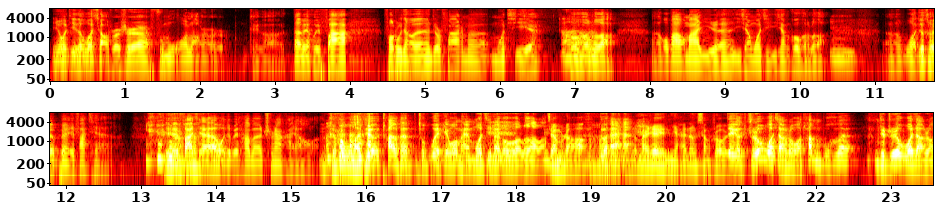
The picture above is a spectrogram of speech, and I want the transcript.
因为我记得我小时候是父母老是这个单位会发防暑降温，就是发什么魔奇、可口可乐，呃，我爸我妈一人一箱莫奇，一箱可口可乐，嗯，呃，我就特别不愿意发钱。因为发钱我就被他们吃拿卡要了，就是我就他们就不会给我买摩奇买可口可乐了。见不着，对买这个你还能享受这个只有我享受啊，他们不喝呀，就只有我享受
